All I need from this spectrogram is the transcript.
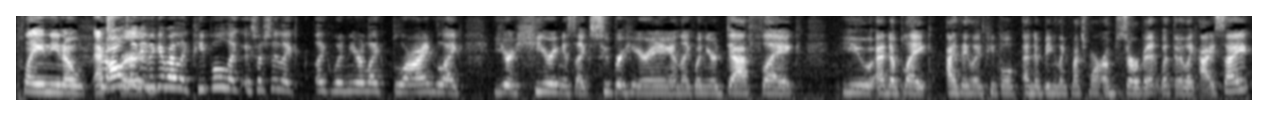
plane you know expert. But also, if you think about like people, like especially like like when you're like blind, like your hearing is like super hearing, and like when you're deaf, like you end up like I think like people end up being like much more observant with their like eyesight.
